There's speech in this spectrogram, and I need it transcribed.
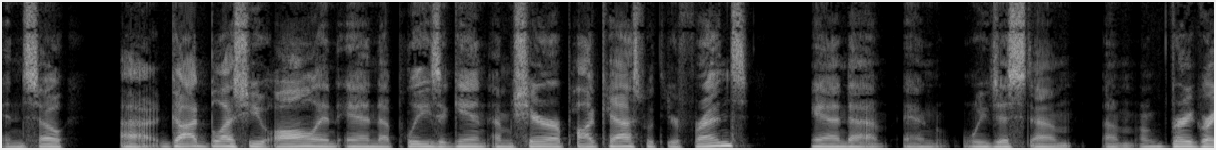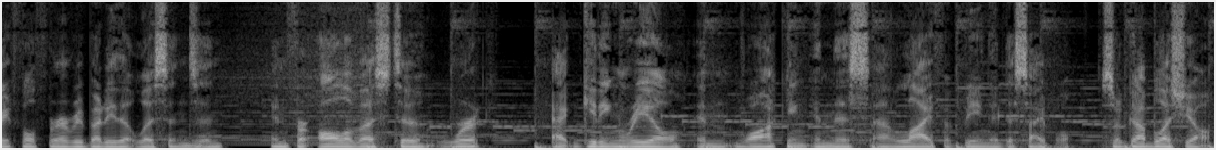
And so uh, God bless you all, and and uh, please again um, share our podcast with your friends. And uh, and we just um, um, I'm very grateful for everybody that listens and and for all of us to work at getting real and walking in this uh, life of being a disciple. So God bless you all.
